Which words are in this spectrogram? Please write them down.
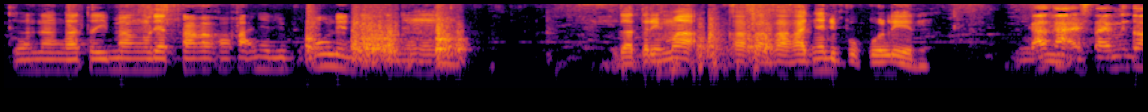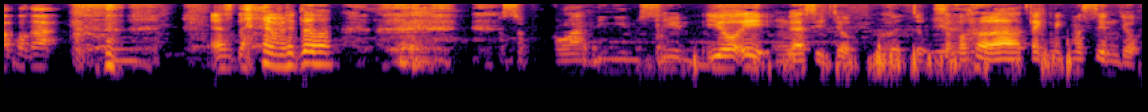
Karena nggak terima ngeliat kakak kakaknya dipukulin katanya. Hmm. Gak terima kakak-kakaknya dipukulin. kakak STM itu apa kak STM itu sekolah tinggi mesin yoi enggak sih, Cok. Sekolah teknik mesin, Cok.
